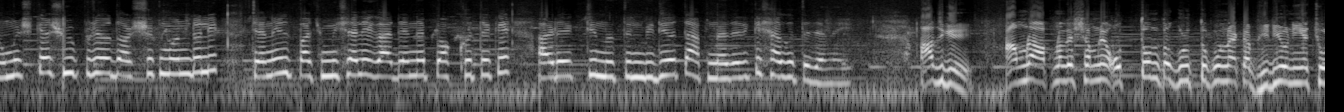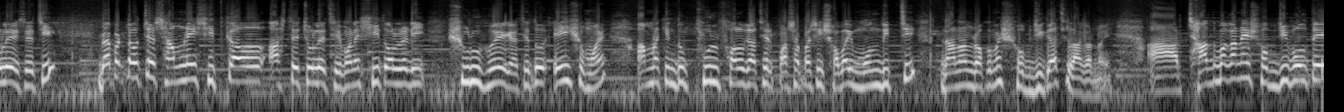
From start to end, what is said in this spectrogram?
নমস্কার, সুপ্রিয় দর্শক মণ্ডলী, চ্যানেল পাঁচমিশালি গার্ডেনের পক্ষ থেকে আরও একটি নতুন ভিডিওতে আপনাদেরকে স্বাগত জানাই। আজকে আমরা আপনাদের সামনে অত্যন্ত গুরুত্বপূর্ণ একটা ভিডিও নিয়ে চলে এসেছি। ব্যাপারটা হচ্ছে সামনেই শীতকাল আসতে চলেছে মানে শীত অলরেডি শুরু হয়ে গেছে। তো এই সময় আমরা কিন্তু ফুল ফল গাছের পাশাপাশি সবাই মন দিচ্ছি, নানান রকমের সবজি গাছ লাগানোয়। আর ছাদ বাগানে সবজি বলতে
